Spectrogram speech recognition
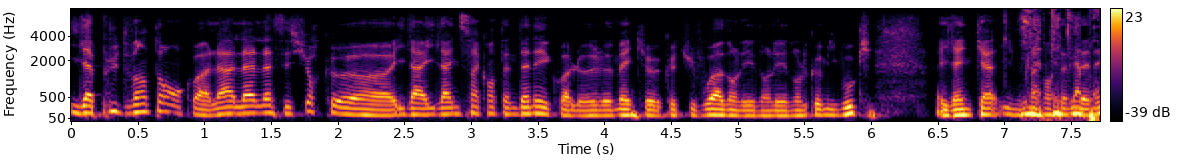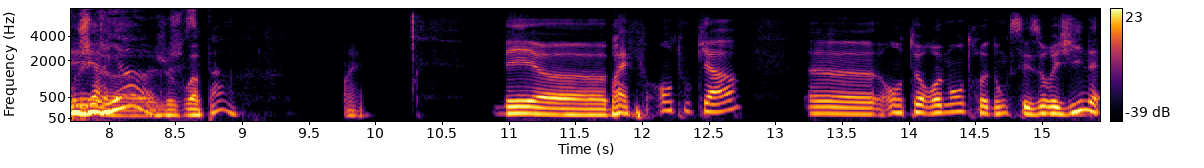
il a plus de 20 ans, quoi. Là, là, là, c'est sûr que euh, il a, il a une cinquantaine d'années, quoi. Le, le, mec que tu vois dans les, dans les, dans le comic book, il a une, une il cinquantaine d'années. je, je vois pas. Ouais. Mais bref, en tout cas, euh, on te remontre donc ses origines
